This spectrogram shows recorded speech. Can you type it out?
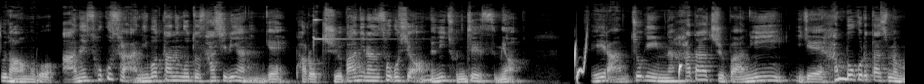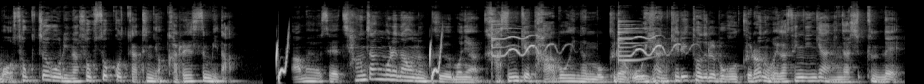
그 다음으로 안에 속옷을 안 입었다는 것도 사실이 아닌 게 바로 주반이라는 속옷이 엄연히 존재했으며 제일 안쪽에 입는 하다 주반이 이게 한복으로 따지면 뭐 속저고리나 속속옷 같은 역할을 했습니다. 아마 요새 창작물에 나오는 그 뭐냐 가슴께 다 보이는 뭐 그런 오해한 캐릭터들을 보고 그런 오해가 생긴 게 아닌가 싶은데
